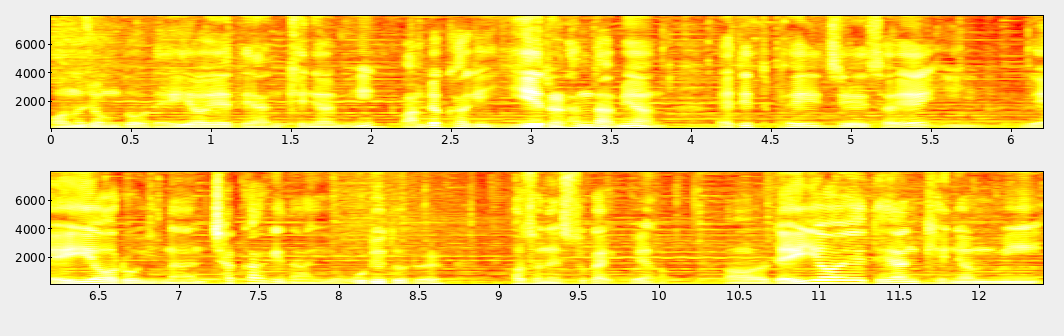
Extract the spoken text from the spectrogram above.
어느 정도 레이어에 대한 개념이 완벽하게 이해를 한다면 에디트 페이지에서의 이 레이어로 인한 착각이나 이 오류들을 벗어낼 수가 있고요. 어, 레이어에 대한 개념이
